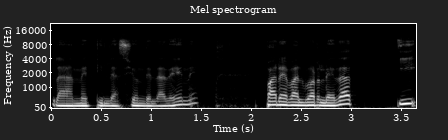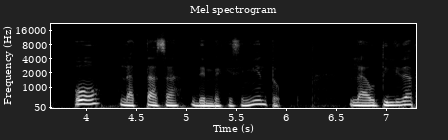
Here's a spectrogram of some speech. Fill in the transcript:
la metilación del ADN, para evaluar la edad y o la tasa de envejecimiento. La utilidad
